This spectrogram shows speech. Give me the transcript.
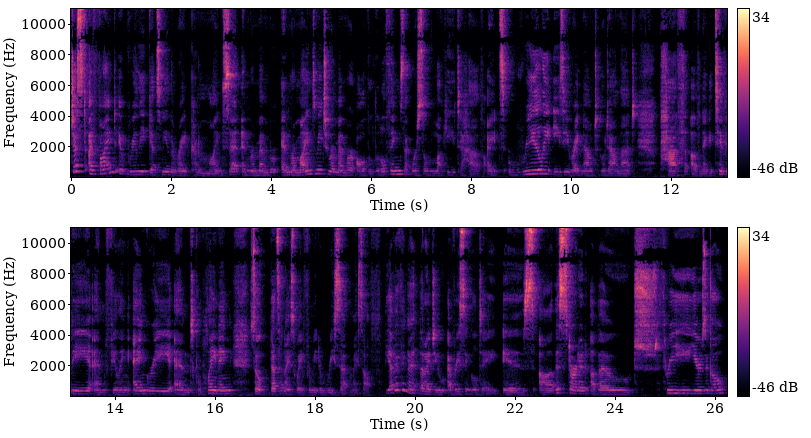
just I find it really gets me in the right kind of mindset and remember and reminds me to remember all the little things that we're so lucky to have. I, it's really easy right now to go down that path of negativity and feeling angry and complaining. So that's a nice way for me to reset myself. The other thing I, that I do every single day is uh, this started about three years ago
